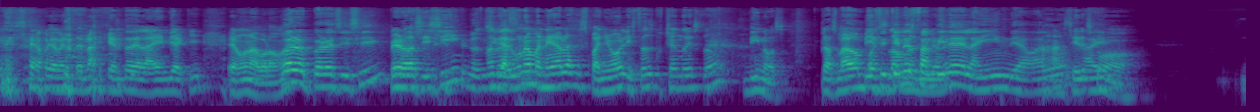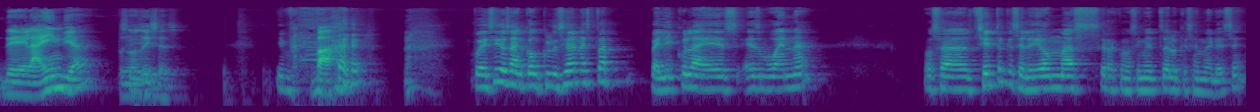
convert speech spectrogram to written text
bien ese, obviamente no hay gente de la India aquí, era una broma. Bueno, pero si sí. Pero así sí, Nos si de alguna manera hablas español y estás escuchando esto, dinos. Plasmaron bien O si tienes familia de la India o algo. Ajá, si eres ahí- como de la India, pues nos dices. Y- Va. Pues sí, o sea, en conclusión, esta película es, es buena. O sea, siento que se le dio más reconocimiento de lo que se merece.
